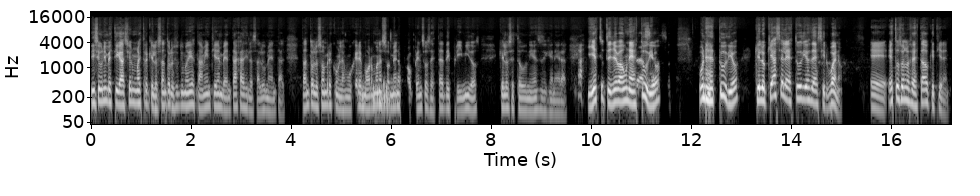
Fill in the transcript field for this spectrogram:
Dice, una investigación muestra que los santos de los últimos días también tienen ventajas de la salud mental. Tanto los hombres como las mujeres mormonas son menos propensos a estar deprimidos que los estadounidenses en general. Y esto te lleva a un estudio, un estudio que lo que hace el estudio es decir, bueno, eh, estos son los estados que tienen.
